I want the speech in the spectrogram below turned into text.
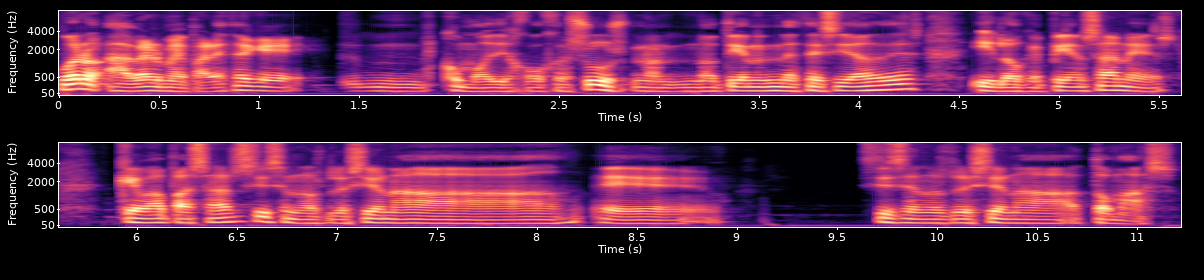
Bueno, a ver, me parece que, mm, como dijo Jesús, no, no tienen necesidades y lo que piensan es qué va a pasar si se nos lesiona. Eh, si se nos lesiona Tomás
